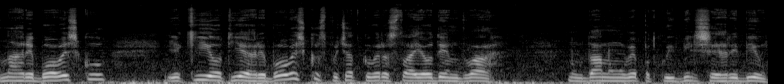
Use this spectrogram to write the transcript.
на грибовиську, які от є грибовисько, спочатку виростає один-два, ну в даному випадку і більше грибів.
